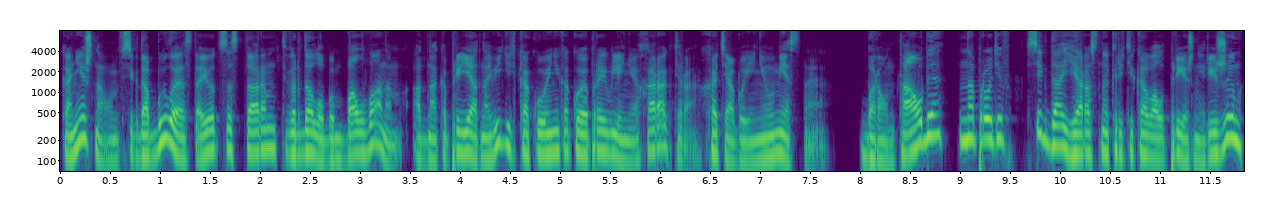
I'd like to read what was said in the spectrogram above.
Конечно, он всегда был и остается старым твердолобым болваном, однако приятно видеть какое-никакое проявление характера, хотя бы и неуместное. Барон Таубе, напротив, всегда яростно критиковал прежний режим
